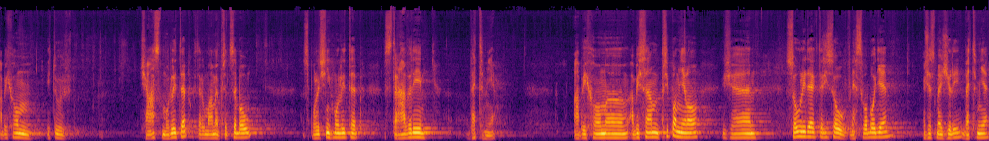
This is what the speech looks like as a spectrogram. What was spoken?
abychom i tu část modliteb, kterou máme před sebou, společných modliteb strávili ve tmě. Abychom, aby se nám připomnělo, že jsou lidé, kteří jsou v nesvobodě, že jsme žili ve tmě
